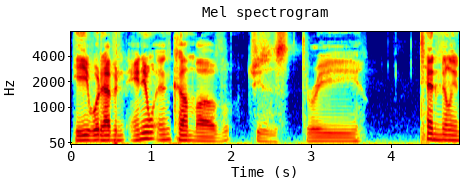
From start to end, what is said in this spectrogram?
he would have an annual income of, Jesus, three, $10 million.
